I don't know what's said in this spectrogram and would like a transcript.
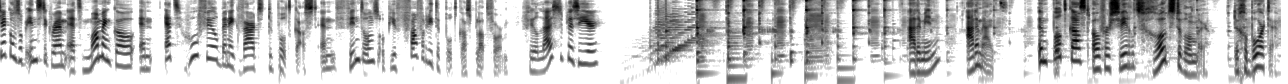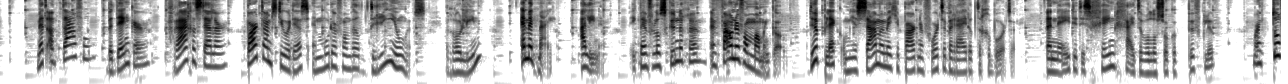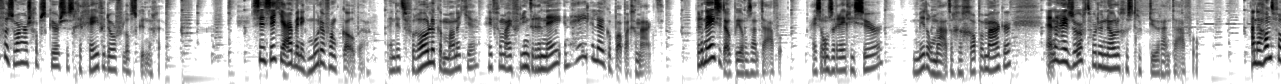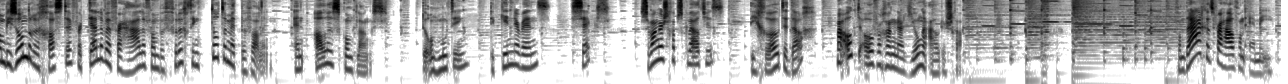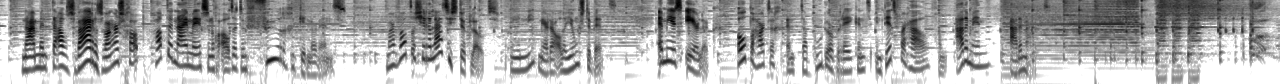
Check ons op Instagram, at en at Hoeveel ben ik waard de podcast. En vind ons op je favoriete podcastplatform. Veel luisterplezier! Adem in, adem uit. Een podcast over werelds grootste wonder, de geboorte. Met aan tafel bedenker, vragensteller, parttime stewardess en moeder van wel drie jongens, Rolien. En met mij, Aline. Ik ben verloskundige en founder van Mam Co. De plek om je samen met je partner voor te bereiden op de geboorte. En nee, dit is geen geitenwolle sokken maar een toffe zwangerschapscursus gegeven door verloskundigen. Sinds dit jaar ben ik moeder van Kobe. En dit vrolijke mannetje heeft van mijn vriend René een hele leuke papa gemaakt. René zit ook bij ons aan tafel. Hij is onze regisseur, middelmatige grappenmaker en hij zorgt voor de nodige structuur aan tafel. Aan de hand van bijzondere gasten vertellen we verhalen van bevruchting tot en met bevalling. En alles komt langs. De ontmoeting, de kinderwens, seks, zwangerschapskwaaltjes, die grote dag, maar ook de overgang naar het jonge ouderschap. Vandaag het verhaal van Emmy. Na een mentaal zware zwangerschap had de Nijmeegse nog altijd een vurige kinderwens. Maar wat als je relatie stuk loopt en je niet meer de allerjongste bent? Emmy is eerlijk, openhartig en taboe doorbrekend in dit verhaal van Adem in, Adem uit.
